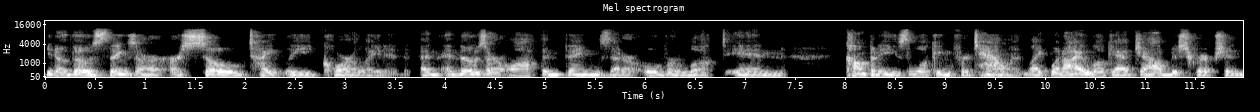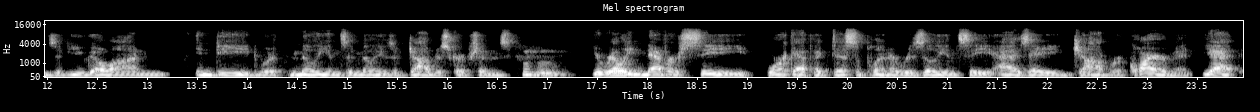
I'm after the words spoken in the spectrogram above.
you know, those things are are so tightly correlated. And, and those are often things that are overlooked in companies looking for talent. Like when I look at job descriptions, if you go on Indeed with millions and millions of job descriptions, mm-hmm. You really never see work ethic, discipline, or resiliency as a job requirement. Yet,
